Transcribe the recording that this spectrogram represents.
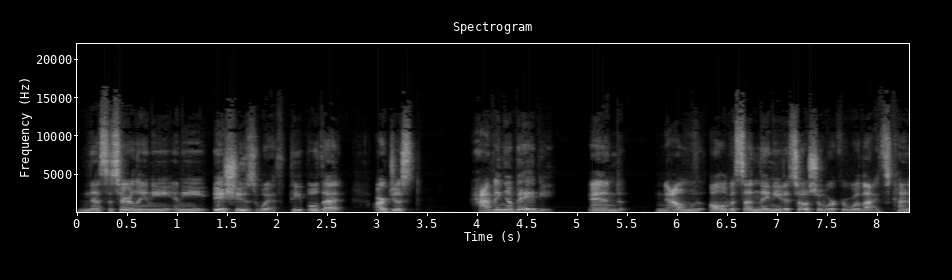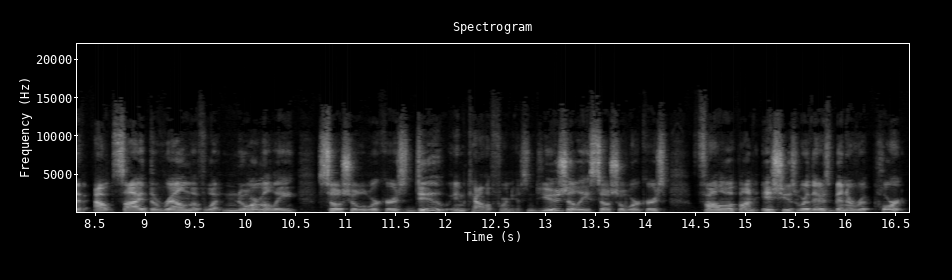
necessarily any any issues with people that are just having a baby. And now all of a sudden they need a social worker. Well, that's kind of outside the realm of what normally social workers do in California. Usually, social workers follow up on issues where there's been a report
